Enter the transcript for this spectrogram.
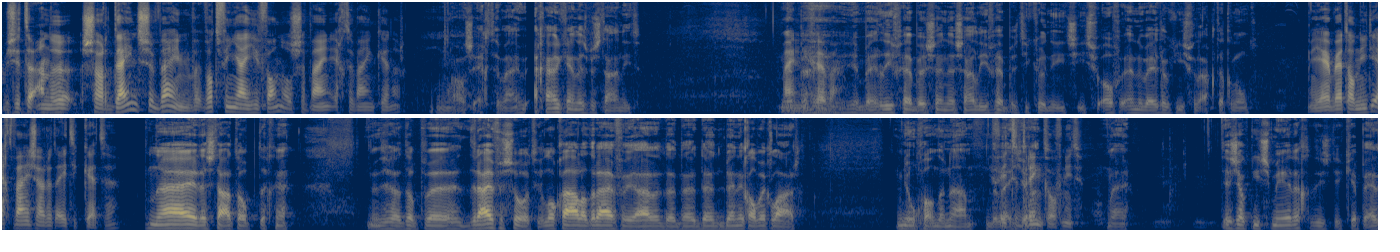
We zitten aan de Sardijnse wijn. Wat vind jij hiervan als wijn, echte wijnkenner? Nou, als echte wijn. Wijnkenners bestaan niet. Mijn liefhebber. Je bent liefhebbers en er zijn liefhebbers die kunnen iets, iets over en dan weet ook iets van de achtergrond. Jij werd al niet echt wijs uit het etiket, hè? Nee, er staat op, de, er staat op uh, druivensoort, lokale druiven. Ja, dan, ben ik alweer klaar. Noem gewoon de naam. Vind je te drinken of niet? Nee. Het is ook niet smerig, dus ik heb, er,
